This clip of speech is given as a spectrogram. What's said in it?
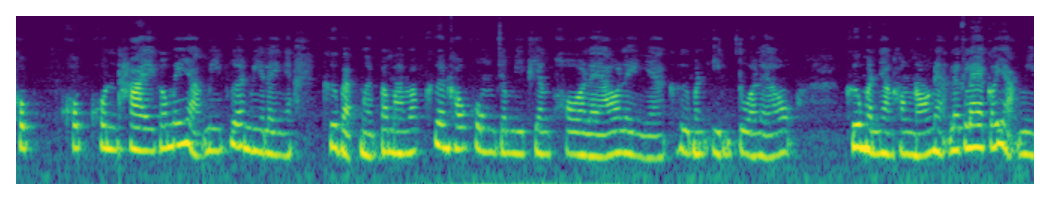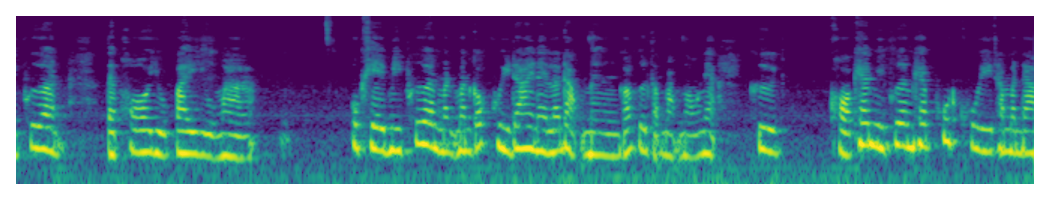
คบคบคนไทยเขาไม่อยากมีเพื่อนมีอะไรเงี้ยคือแบบเหมือนประมาณว่าเพื่อนเขาคงจะมีเพียงพอแล้วอะไรเงี้ยคือมันอิ่มตัวแล้ว คือเหมือนอย่างของน้องเนี่ยแรก ๆ ก็อยากมีเพื่อน แต่พออยู่ไปอยู่มา โอเคมีเพื่อนมันมันก็คุยได้ในระดับหนึ่งก็คือสำหรับน้องเนี่ย คือขอแค่มีเพื่อนแค่พูดคุยธรรมดา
